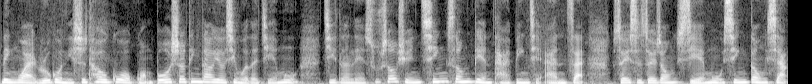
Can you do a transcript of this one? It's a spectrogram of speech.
另外，如果你是透过广播收听到右星我的节目，记得脸书搜寻轻松电台，并且按赞，随时追踪节目新动向。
